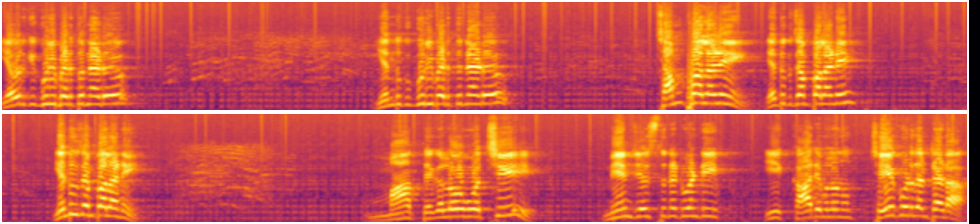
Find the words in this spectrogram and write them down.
ఎవరికి గురి పెడుతున్నాడు? ఎందుకు గురి పెడుతున్నాడు? చంపాలని. ఎందుకు చంపాలని? ఎందుకు చంపాలని? మా తెగలో వచ్చి మేం చేస్తున్నటువంటి ఈ కార్యములను చేయకూడదంటాడా?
